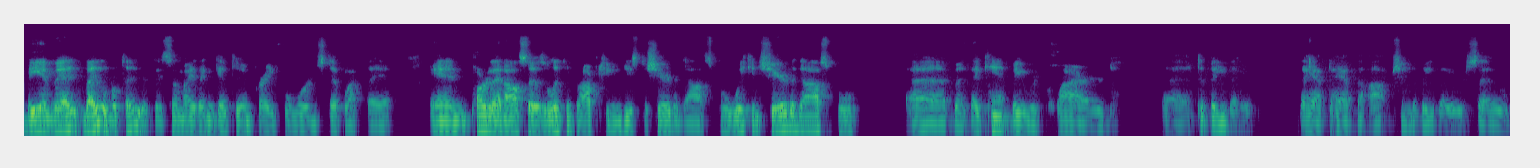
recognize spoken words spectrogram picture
be available too if there's somebody they can go to and pray for and stuff like that. And part of that also is looking for opportunities to share the gospel. We can share the gospel, uh, but they can't be required uh, to be there. They have to have the option to be there. So,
